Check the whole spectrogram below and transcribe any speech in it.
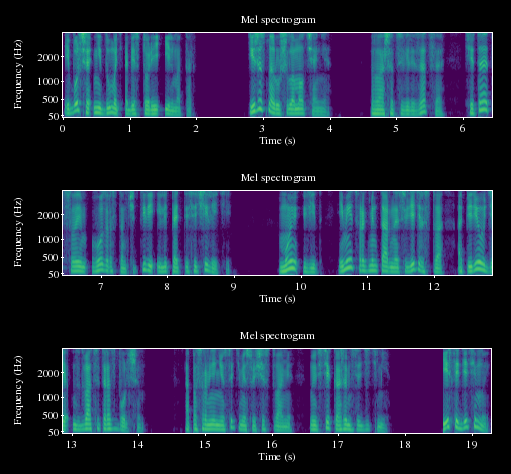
и больше не думать об истории Ильматор. Тижес нарушила молчание. «Ваша цивилизация считает своим возрастом 4 или 5 тысячелетий. Мой вид имеет фрагментарное свидетельство о периоде в 20 раз большем. А по сравнению с этими существами мы все кажемся детьми. Если дети мы,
